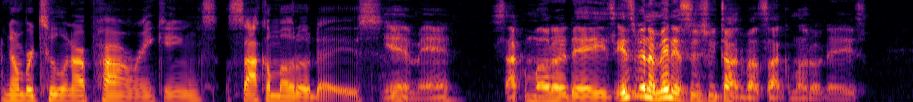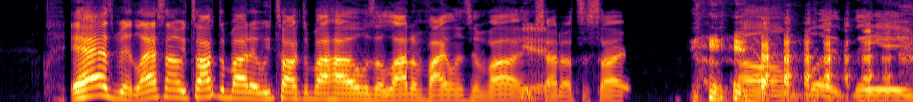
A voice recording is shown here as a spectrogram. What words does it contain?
number two in our power rankings, Sakamoto Days. Yeah, man. Sakamoto days. It's been a minute since we talked about Sakamoto days. It has been. Last time we talked about it, we talked about how it was a lot of violence and vibes. Yeah. Shout out to Cyrus. Um, but they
